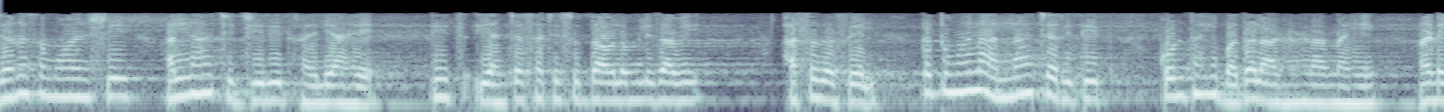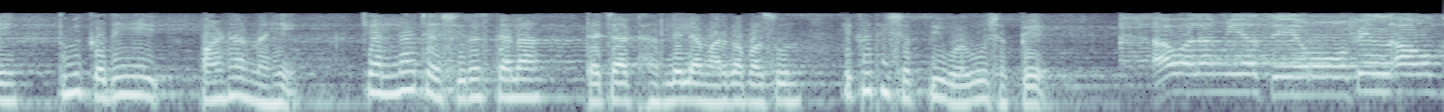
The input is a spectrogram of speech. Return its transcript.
जनसमूहांशी अल्लाची जिरीत राहिली आहे तीच यांच्यासाठी सुद्धा अवलंबली जावी? असंच असेल तर तुम्हाला अल्लाच्या रीतीत कोणताही बदल आढळणार नाही आणि तुम्ही कधीही पाहणार नाही की अल्लाच्या शिरस्त्याला त्याच्या ठरलेल्या मार्गापासून एखादी शक्ती वळवू शकते أولم يسيروا في الأرض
